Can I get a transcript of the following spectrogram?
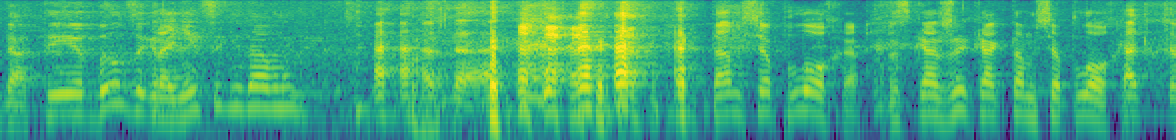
Да, ты был за границей недавно? Да. Там все плохо. Расскажи, как там все плохо. Как-то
